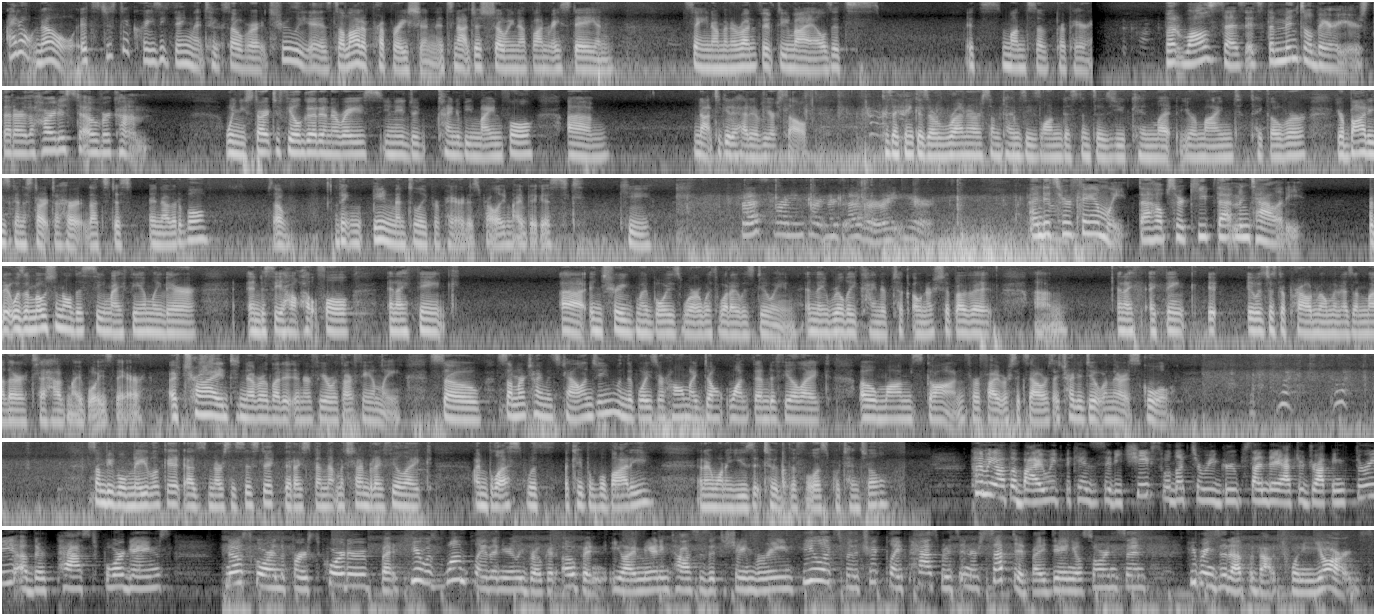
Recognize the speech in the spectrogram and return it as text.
I don't know. It's just a crazy thing that takes over. It truly is. It's a lot of preparation. It's not just showing up on race day and saying, I'm going to run 50 miles. It's, it's months of preparing. But Walls says it's the mental barriers that are the hardest to overcome. When you start to feel good in a race, you need to kind of be mindful um, not to get ahead of yourself. Because I think as a runner, sometimes these long distances, you can let your mind take over. Your body's going to start to hurt. That's just inevitable. So I think being mentally prepared is probably my biggest key. Best running partners ever, right here. And it's her family that helps her keep that mentality. But it was emotional to see my family there and to see how helpful and I think uh, intrigued my boys were with what I was doing. And they really kind of took ownership of it. Um, and I, I think it, it was just a proud moment as a mother to have my boys there. I've tried to never let it interfere with our family. So summertime is challenging when the boys are home. I don't want them to feel like, oh, mom's gone for five or six hours. I try to do it when they're at school. Some people may look at as narcissistic that I spend that much time, but I feel like I'm blessed with a capable body and I want to use it to the fullest potential. Coming off a bye week, the Kansas City Chiefs would look to regroup Sunday after dropping three of their past four games. No score in the first quarter, but here was one play that nearly broke it open. Eli Manning tosses it to Shane Vereen. He looks for the trick play pass, but it's intercepted by Daniel Sorensen. He brings it up about 20 yards.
